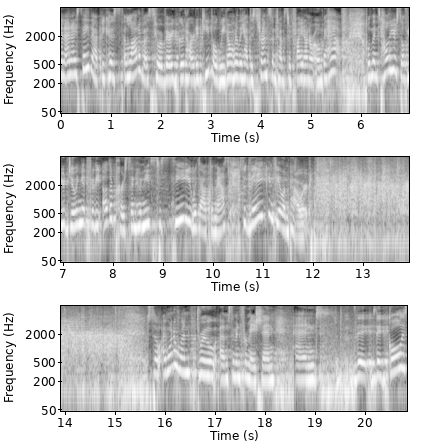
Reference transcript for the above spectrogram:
And, and I say that because a lot of us who are very good-hearted people, we don't really have the strength sometimes to fight on our own behalf. Well, then tell yourself you're doing it for the other person who needs to see you without the mask so they can feel empowered. So I want to run through um, some information and the the goal is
